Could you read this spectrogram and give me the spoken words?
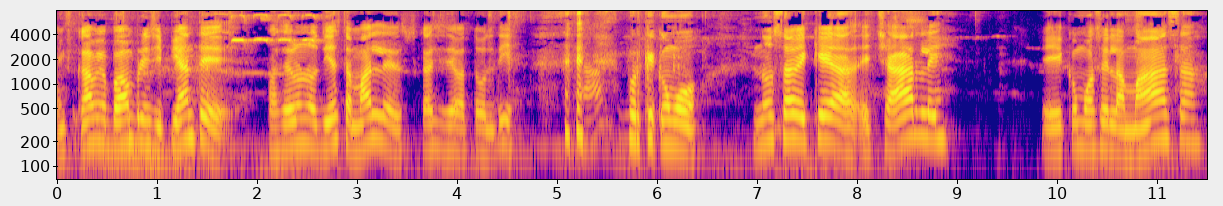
En cambio, para un principiante, para hacer unos 10 tamales, casi se va todo el día. Ah, sí. Porque como no sabe qué echarle, eh, cómo hacer la masa.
